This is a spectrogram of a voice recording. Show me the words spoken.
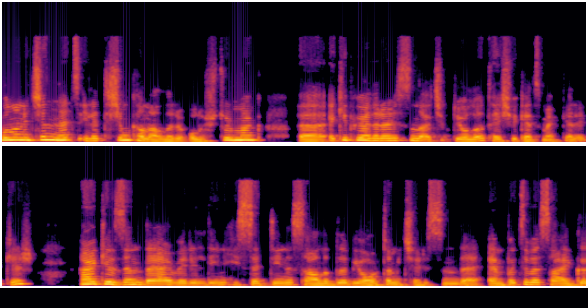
Bunun için net iletişim kanalları oluşturmak, ekip üyeleri arasında açık diyaloğu teşvik etmek gerekir. Herkesin değer verildiğini hissettiğini sağladığı bir ortam içerisinde empati ve saygı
